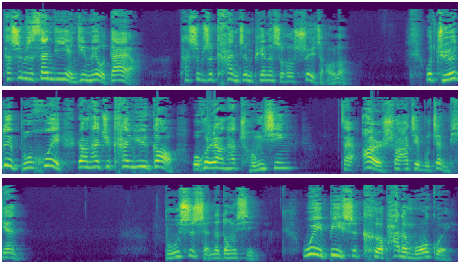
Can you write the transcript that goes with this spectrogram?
他是不是三 D 眼镜没有戴啊？他是不是看正片的时候睡着了？我绝对不会让他去看预告，我会让他重新再二刷这部正片。不是神的东西，未必是可怕的魔鬼；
